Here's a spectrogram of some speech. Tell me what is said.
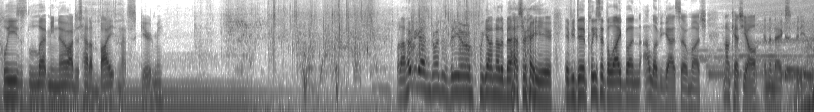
please let me know. I just had a bite and that scared me. But I hope you guys enjoyed this video. We got another bass right here. If you did, please hit the like button. I love you guys so much. And I'll catch y'all in the next video.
